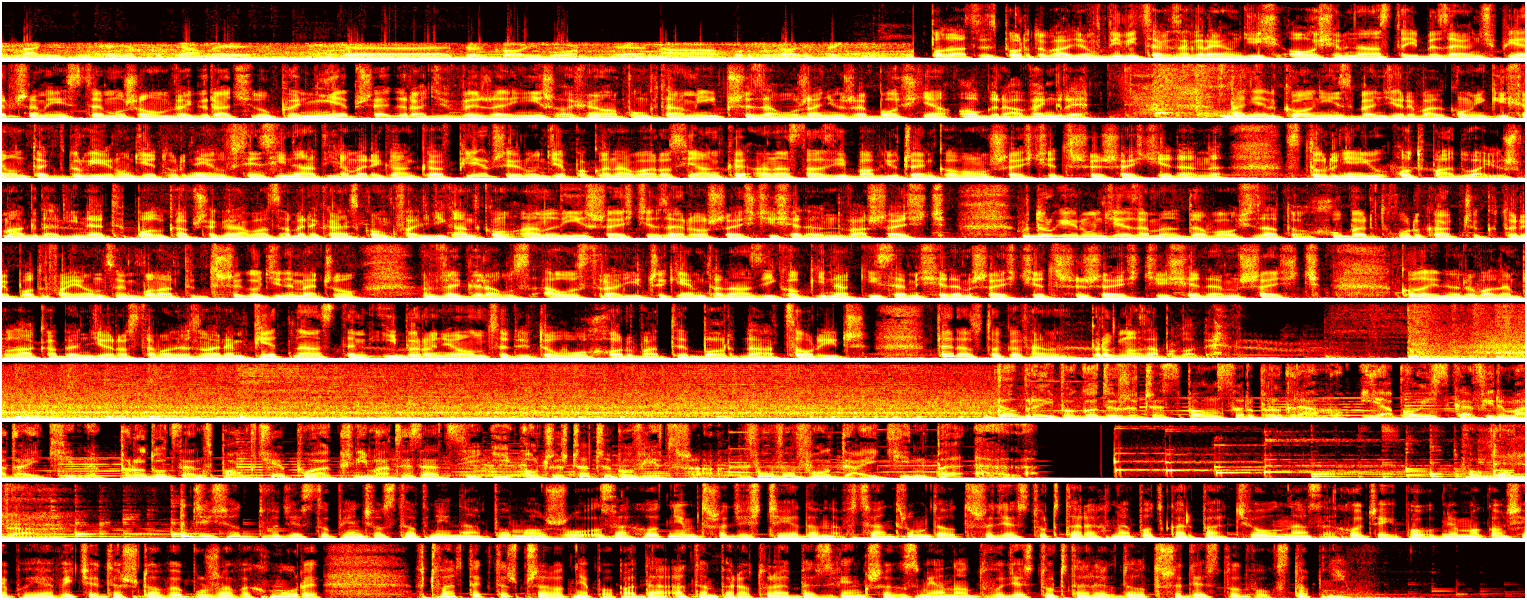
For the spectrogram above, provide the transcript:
Na niczym się nie skupiamy e, tylko i wyłącznie na Portugalii w tej chwili. Polacy z Portugalią w Gliwicach zagrają dziś o 18, by zająć pierwsze miejsce muszą wygrać lub nie przegrać wyżej niż 8 punktami przy założeniu, że Bośnia ogra Węgry. Daniel Collins będzie rywalką Igi Świątek w drugiej rundzie turnieju w Cincinnati. Amerykanka w pierwszej rundzie pokonała Rosjankę Anastazję Bawliuczenkową 6-3-6-1. Z turnieju odpadła już Magda Linet. Polka przegrała z amerykańską kwalifikantką Anli 6-0-6-7-2-6. W drugiej rundzie zameldował się za to Hubert Hurkacz, który po trwającym ponad 3 godziny meczu wygrał z Australijczykiem Tanazji Kokinakisem 7-6-3-6-7-6. Kolejnym rywalem Polaka będzie rozstawiony z numerem 15 i broniący tytułu Chorwat Borna Coric. Teraz to FM prognoza pogody. Dobrej pogody życzę sponsor programu. Japońska firma Daikin. Producent pomp ciepła, klimatyzacji i oczyszczaczy powietrza. www.daikin.pl Pogoda. Dziś od 25 stopni na Pomorzu Zachodnim, 31 w centrum do 34 na Podkarpaciu. Na zachodzie i południu mogą się pojawić deszczowe, burzowe chmury. W czwartek też przelotnie popada, a temperatura bez większych zmian od 24 do 32 stopni.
